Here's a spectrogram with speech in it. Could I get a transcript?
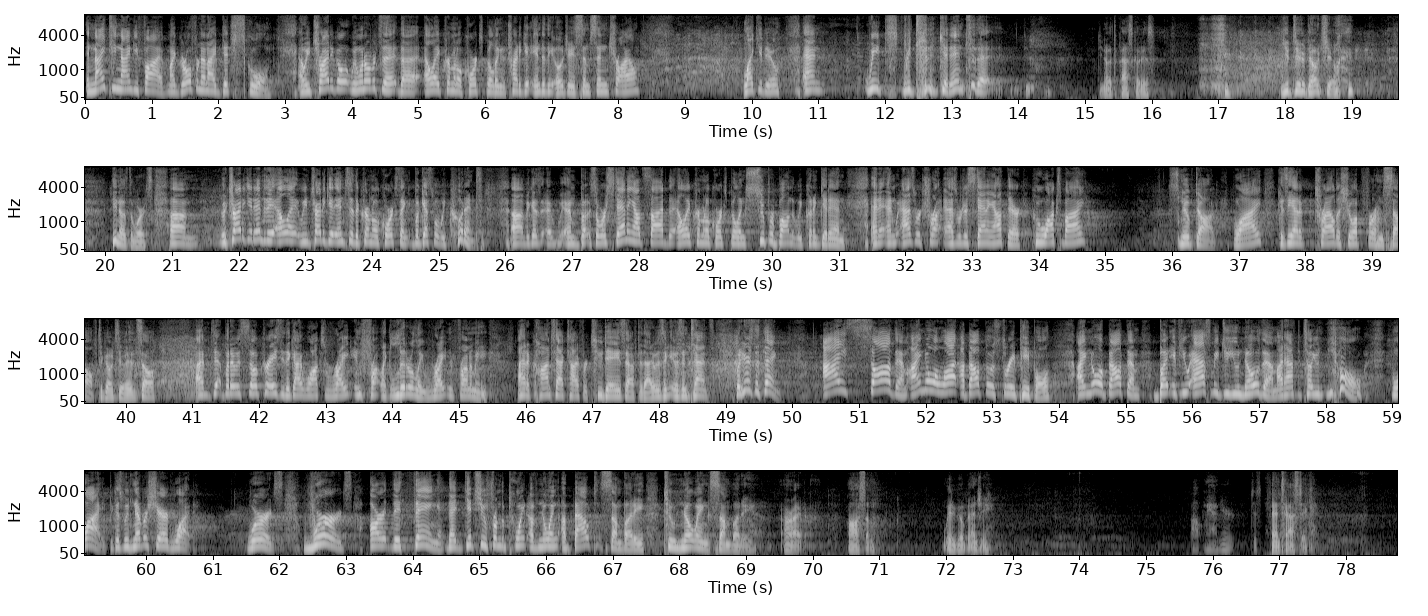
In 1995, my girlfriend and I ditched school, and we tried to go. We went over to the, the LA Criminal Courts building to try to get into the O.J. Simpson trial, like you do, and we we didn't get into the. Do you know what the passcode is? you do, don't you? he knows the words. Um, we tried to get into the LA, we tried to get into the criminal courts thing, but guess what? We couldn't. Uh, because, uh, and, but, so we're standing outside the LA criminal courts building, super bummed that we couldn't get in. And, and as, we're try, as we're just standing out there, who walks by? Snoop Dogg. Why? Because he had a trial to show up for himself to go to. And so, I'm de- but it was so crazy. The guy walks right in front, like literally right in front of me. I had a contact high for two days after that. It was, it was intense. But here's the thing I saw them. I know a lot about those three people. I know about them. But if you ask me, do you know them? I'd have to tell you, no. Why? Because we've never shared what? Words. Words are the thing that gets you from the point of knowing about somebody to knowing somebody. All right. Awesome. Way to go, Benji. Oh, man, you're just fantastic.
